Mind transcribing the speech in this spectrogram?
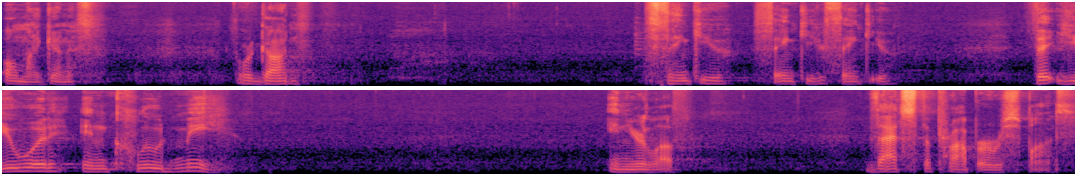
Oh my goodness. Lord God, thank you, thank you, thank you that you would include me in your love. That's the proper response.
